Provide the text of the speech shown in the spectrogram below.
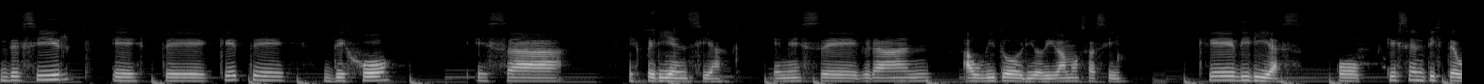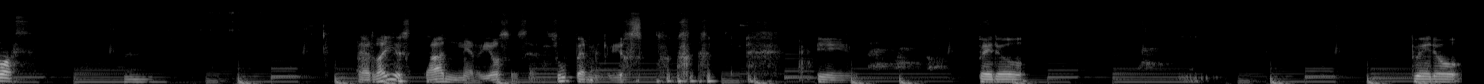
decir este, qué te dejó esa experiencia en ese gran auditorio, digamos así, ¿qué dirías o qué sentiste vos? Mm. La verdad yo estaba nervioso, o sea, súper nervioso. Eh, pero pero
